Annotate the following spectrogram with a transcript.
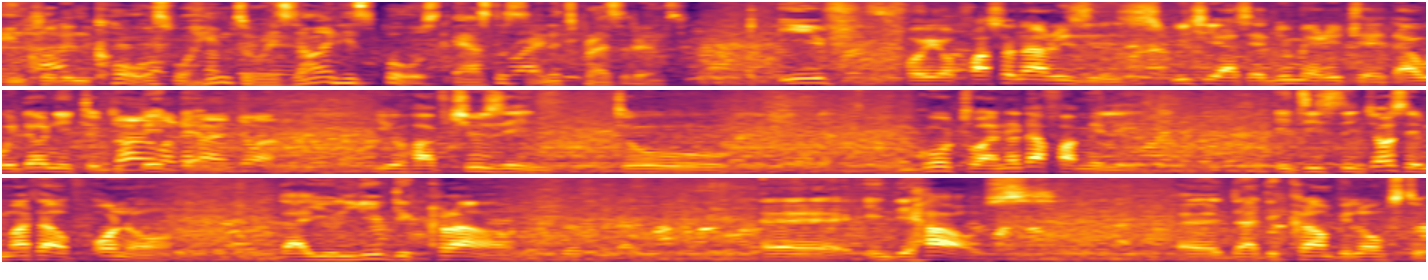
including calls for him to resign his post as the Senate president. If, for your personal reasons, which he has enumerated, we don't need to debate them, you have chosen to go to another family, it is just a matter of honor that you leave the crown uh, in the house uh, that the crown belongs to.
